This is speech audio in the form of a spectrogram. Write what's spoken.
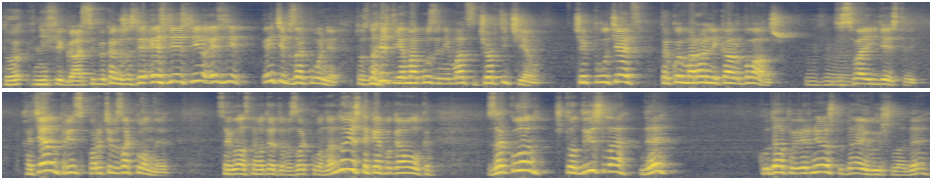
То нифига себе, как же, если, если, если, если эти в законе, то значит я могу заниматься черти чем. Человек получает такой моральный карт-бланш Мгм. за своих действий. Хотя он, в принципе, противозаконный, согласно вот этого закона. Но есть такая поговорка. Закон, что дышло, да? Куда повернешь, туда и вышло, да?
